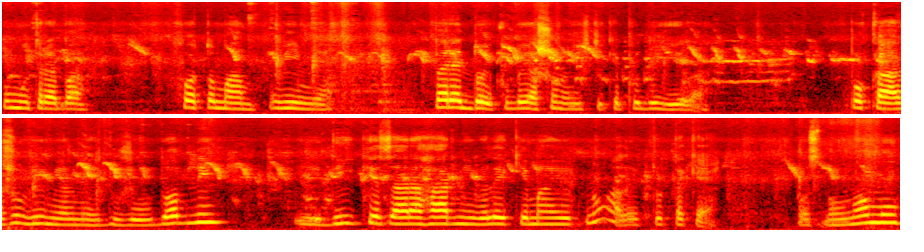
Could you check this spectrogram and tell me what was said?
Кому треба фото мам в ім'я перед дойку, бо я що їх тільки подоїла покажу. Вім'я в них дуже удобний. І дійки зараз гарні, великі мають. Ну, але тут таке. В основному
